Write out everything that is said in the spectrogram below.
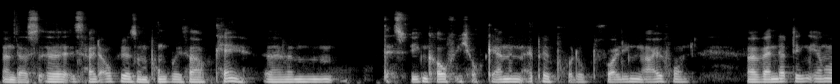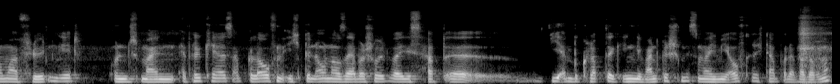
Und das äh, ist halt auch wieder so ein Punkt, wo ich sage, okay, ähm, deswegen kaufe ich auch gerne ein Apple-Produkt, vor allem ein iPhone. Weil wenn das Ding irgendwann mal flöten geht und mein Apple Care ist abgelaufen, ich bin auch noch selber schuld, weil ich es habe äh, wie ein Bekloppter gegen die Wand geschmissen, weil ich mich aufgeregt habe oder was auch immer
